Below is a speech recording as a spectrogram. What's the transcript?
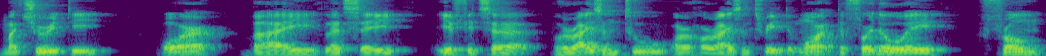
maturity or by let's say if it's a horizon two or horizon three. The more the further away from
